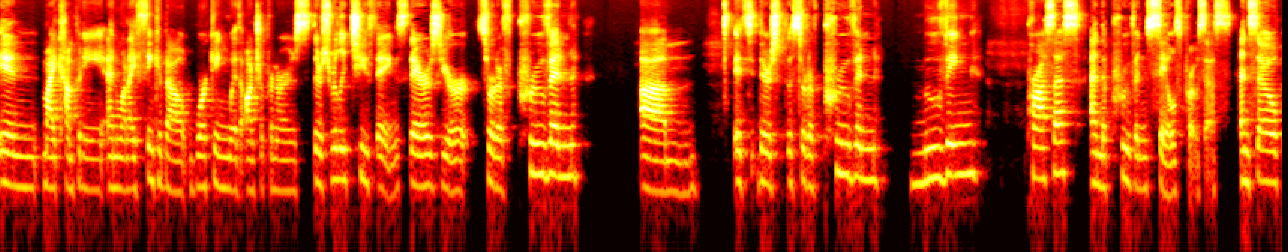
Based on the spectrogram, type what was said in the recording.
in my company and when i think about working with entrepreneurs there's really two things. There's your sort of proven um, it's there's the sort of proven moving process and the proven sales process. And so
